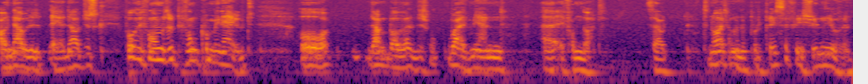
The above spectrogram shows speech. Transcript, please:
I know he's there, and I'll just put my thumbs up I'm coming out, or don't bother, just wave me hand uh, if I'm not. So tonight I'm going to put a piece of fish in the oven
